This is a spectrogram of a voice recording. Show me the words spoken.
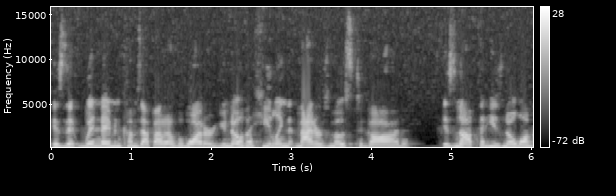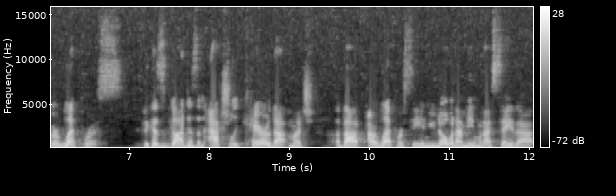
is that when Naaman comes up out of the water, you know the healing that matters most to God is not that he's no longer leprous because God doesn't actually care that much about our leprosy. And you know what I mean when I say that.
